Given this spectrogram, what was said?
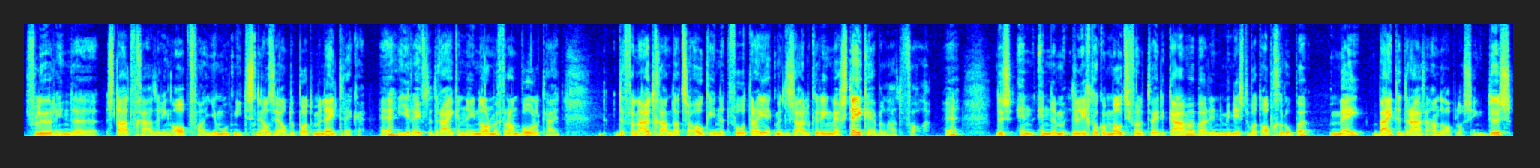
Fleur in de staatsvergadering op van je moet niet te snel zelf de portemonnee trekken. Hè? Hier heeft het Rijk een enorme verantwoordelijkheid. Ervan uitgaan dat ze ook in het voortraject met de Zuidelijke Ringweg steken hebben laten vallen. Hè? Dus, en en er ligt ook een motie van de Tweede Kamer waarin de minister wordt opgeroepen mee bij te dragen aan de oplossing. Dus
